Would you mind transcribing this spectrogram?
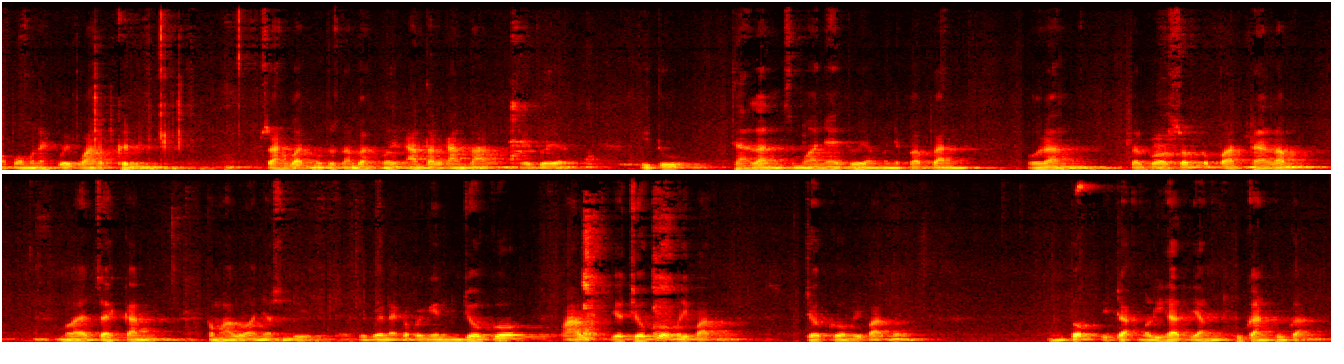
apa meneh kowe kuwaregen syahwatmu terus tambah antar-kantar itu ya. Itu jalan semuanya itu yang menyebabkan orang terprosok kepada dalam melecehkan kemaluannya sendiri. Jadi nek kepengin jogo paling ya jaga mripatmu. Jaga mripatmu untuk tidak melihat yang bukan-bukan.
